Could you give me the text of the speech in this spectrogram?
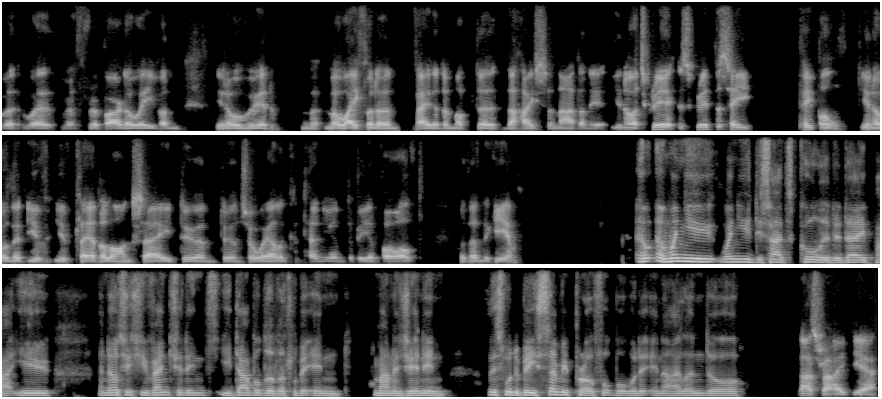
with, with with Roberto. Even you know we had my wife would have invited him up to the house and that, and it, you know it's great. It's great to see people you know that you've you've played alongside doing doing so well and continuing to be involved within the game. And, and when you when you decide to call it a day, Pat, you I noticed you ventured in, you dabbled a little bit in managing. In this would it be semi-pro football, would it in Ireland or? That's right. Yeah.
